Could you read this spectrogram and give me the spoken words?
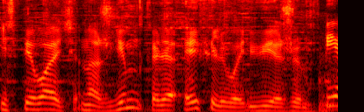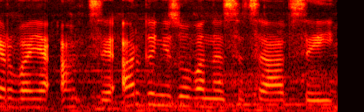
і спяваюць наш гімн каля эфелевай вежы. Первая акция организована ассоциацией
